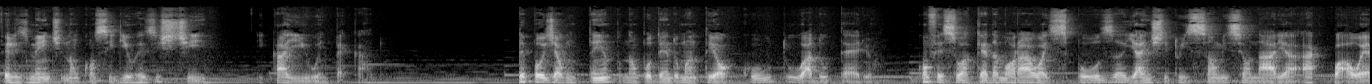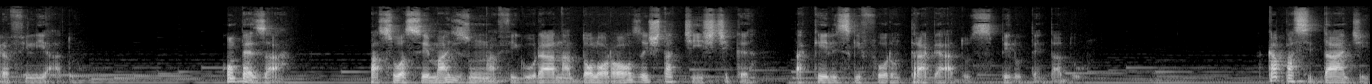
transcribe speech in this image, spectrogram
Felizmente não conseguiu resistir e caiu em pecado. Depois de algum tempo, não podendo manter oculto o adultério, confessou a queda moral à esposa e à instituição missionária a qual era filiado. Com pesar, passou a ser mais um a figurar na dolorosa estatística daqueles que foram tragados pelo tentador capacidade,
